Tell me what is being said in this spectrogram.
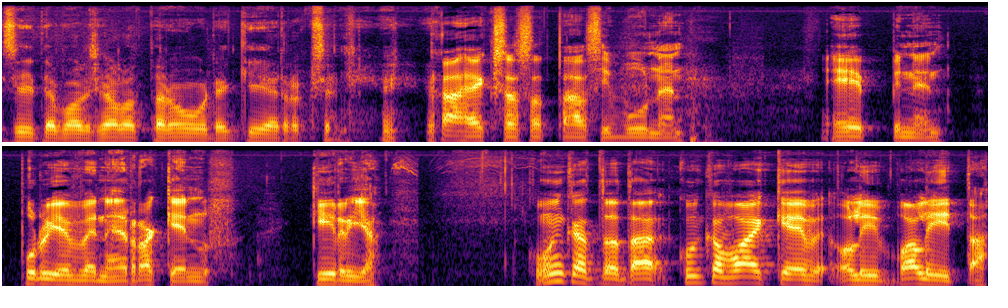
siitä mä olisin aloittanut uuden kierroksen. 800-sivuinen eeppinen purjeveneen rakennuskirja. Kuinka, tota, kuinka vaikea oli valita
